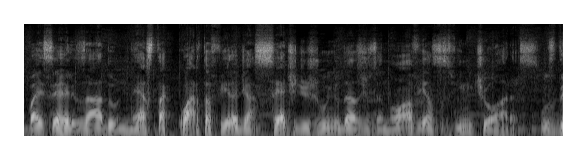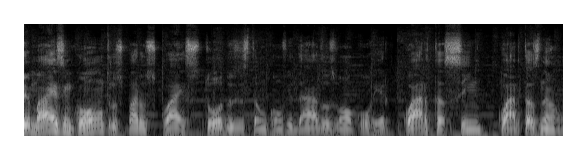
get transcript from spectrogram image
vai ser realizado nesta quarta-feira, dia 7 de junho, das 19 às 20 horas. Os demais encontros, para os quais todos estão convidados, vão ocorrer quartas sim, quartas não,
